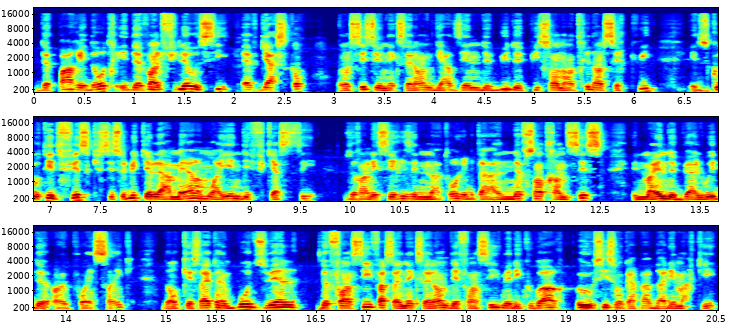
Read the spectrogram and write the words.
de part et d'autre. Et devant le filet aussi, F. Gascon. On le sait, c'est une excellente gardienne de but depuis son entrée dans le circuit. Et du côté de Fisk, c'est celui qui a la meilleure moyenne d'efficacité durant les séries éliminatoires. Il est à 936, une moyenne de but alloué de 1,5. Donc, ça va être un beau duel d'offensive face à une excellente défensive, mais les Cougars, eux aussi, sont capables d'aller marquer.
